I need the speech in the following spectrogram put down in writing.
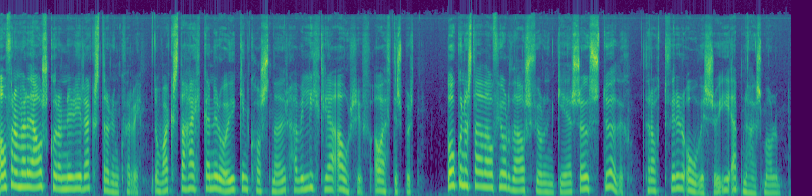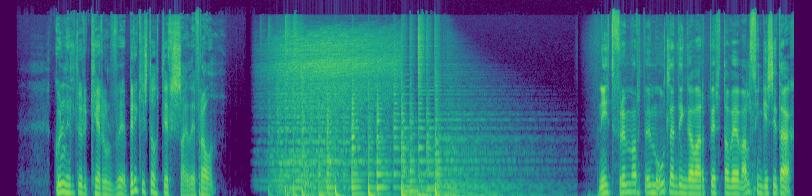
Áfram verði áskoranir í rekstrarumhverfi og vaksta hækkanir og aukin kostnaður hafi líklega áhrif á eftirspurn. Bókunarstaða á fjórða ársfjórðungi er sögð stöðug þrátt fyrir óvissu í efnahagsmálum. Gunnhildur Kerúlf Byrkistóttir sagði frá. Nýtt frumvarp um útlendinga var byrt á vef alþingis í dag.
